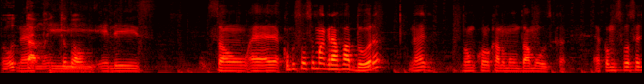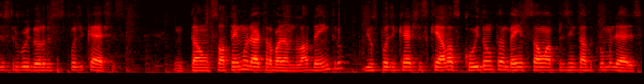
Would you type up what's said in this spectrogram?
Puta, né? muito que bom. Eles são é, como se fosse uma gravadora, né? Vamos colocar no mundo da música. É como se fosse a distribuidora desses podcasts. Então só tem mulher trabalhando lá dentro e os podcasts que elas cuidam também são apresentados por mulheres.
